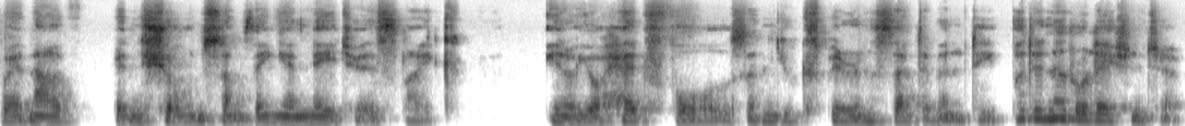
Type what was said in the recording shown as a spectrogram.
when I've been shown something in nature, it's like, you know, your head falls and you experience that divinity. But in a relationship,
